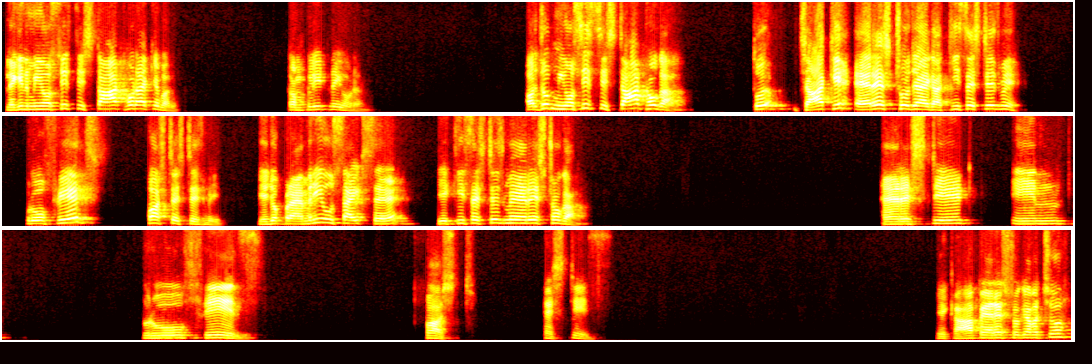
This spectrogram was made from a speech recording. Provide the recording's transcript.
लेकिन मियोसिस स्टार्ट हो रहा है केवल। कंप्लीट नहीं हो रहा है। और जो मियोसिस स्टार्ट होगा तो जाके अरेस्ट हो जाएगा। किस स्टेज में? प्रोफेज फ़र्स्ट स्टेज में। ये जो प्राइमरी साइट्स है, ये किस स्टेज में अरेस्ट होगा? Arrested in prophase first stage ये कहाँ पे अरेस्ट हो गया बच्चों?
